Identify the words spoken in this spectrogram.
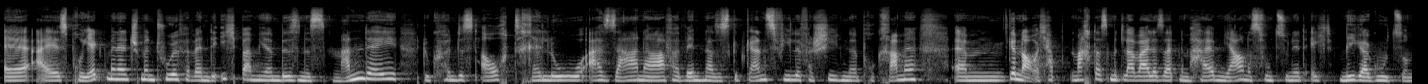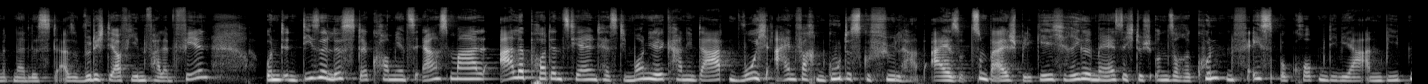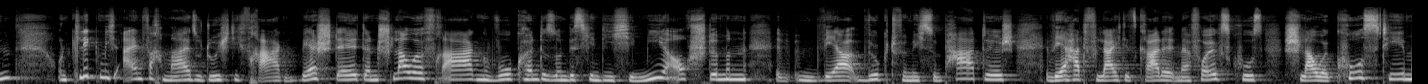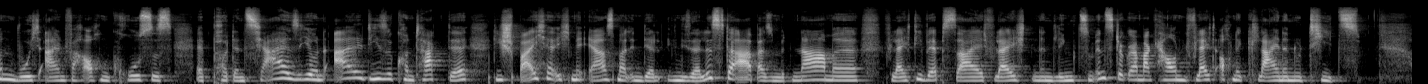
Äh, als Projektmanagement-Tool verwende ich bei mir im Business Monday. Du könntest auch Trello, Asana verwenden. Also es gibt ganz viele verschiedene Programme. Ähm, genau, ich mache das mittlerweile seit einem halben Jahr und es funktioniert funktioniert echt mega gut so mit einer Liste. Also würde ich dir auf jeden Fall empfehlen. Und in diese Liste kommen jetzt erstmal alle potenziellen Testimonial-Kandidaten, wo ich einfach ein gutes Gefühl habe. Also zum Beispiel gehe ich regelmäßig durch unsere Kunden-Facebook-Gruppen, die wir ja anbieten, und klicke mich einfach mal so durch die Fragen. Wer stellt denn schlaue Fragen? Wo könnte so ein bisschen die Chemie auch stimmen? Wer wirkt für mich sympathisch? Wer hat vielleicht jetzt gerade im Erfolgskurs schlaue Kursthemen, wo ich einfach auch ein großes äh, Potenzial sehe und all diese Kontakte Kontakte, die speichere ich mir erstmal in, der, in dieser Liste ab, also mit Name, vielleicht die Website, vielleicht einen Link zum Instagram-Account, vielleicht auch eine kleine Notiz.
